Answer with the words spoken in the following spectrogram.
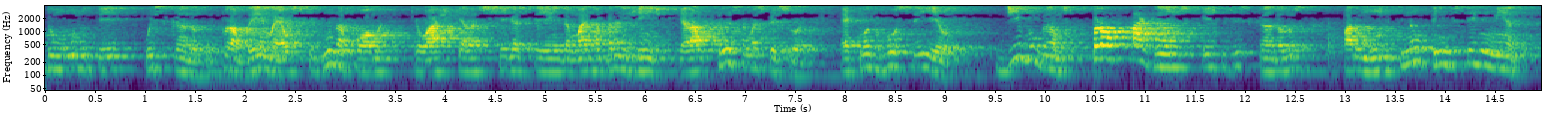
do mundo ter o escândalo. O problema é a segunda forma, que eu acho que ela chega a ser ainda mais abrangente, porque ela alcança mais pessoas. É quando você e eu divulgamos, propagamos esses escândalos para o mundo que não tem discernimento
